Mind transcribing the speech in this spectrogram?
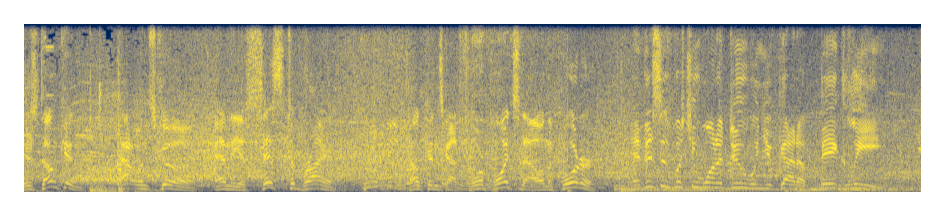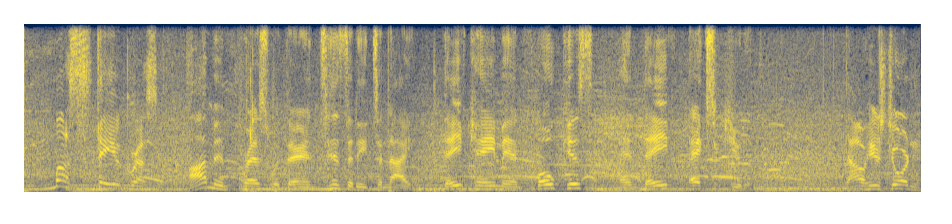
Here's Duncan. That one's good. And the assist to Bryant. Duncan's got four points now in the quarter. And this is what you want to do when you've got a big lead. You must stay aggressive. I'm impressed with their intensity tonight. They've came in focused and they've executed. Now here's Jordan.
